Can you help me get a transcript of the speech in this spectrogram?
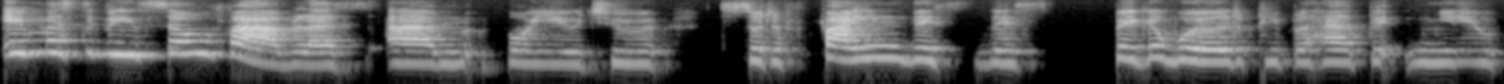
it must have been so fabulous um, for you to, to sort of find this this bigger world of people helping you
